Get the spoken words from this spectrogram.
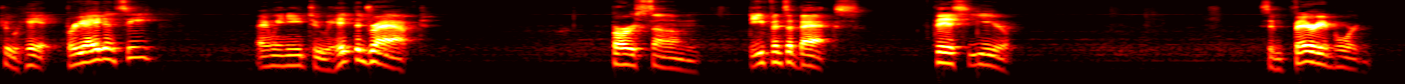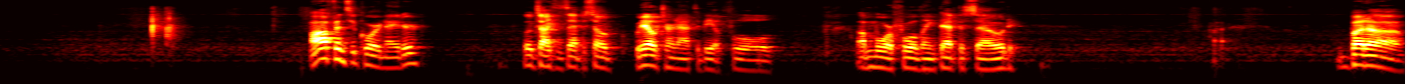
to hit free agency and we need to hit the draft for some defensive backs this year. It's very important. Offensive coordinator. Looks like this episode will turn out to be a full, a more full length episode. But, uh,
